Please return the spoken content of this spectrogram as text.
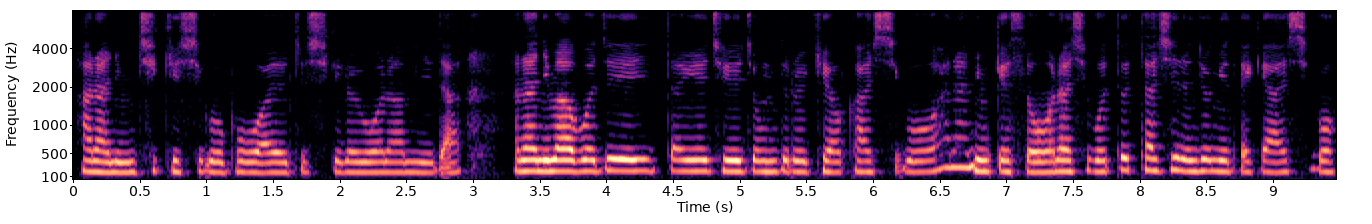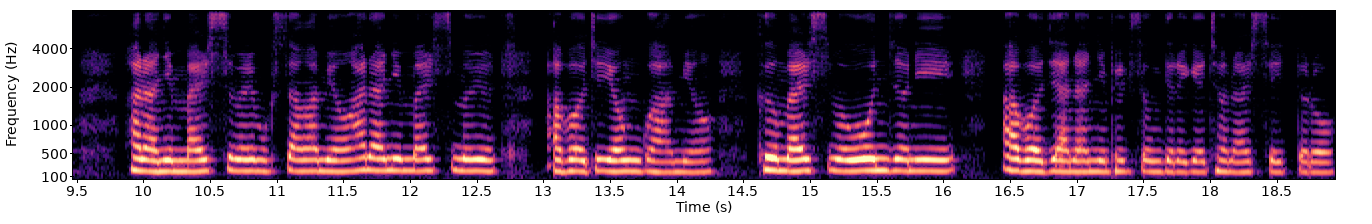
하나님 지키시고 보호하여 주시기를 원합니다. 하나님 아버지 이 땅의 죄의 종들을 기억하시고 하나님께서 원하시고 뜻하시는 종이 되게 하시고 하나님 말씀을 묵상하며 하나님 말씀을 아버지 연구하며 그 말씀을 온전히 아버지 하나님 백성들에게 전할 수 있도록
